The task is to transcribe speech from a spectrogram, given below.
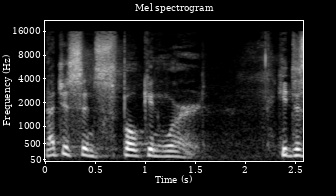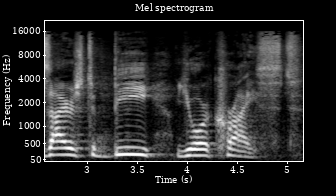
not just in spoken word. He desires to be your Christ,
